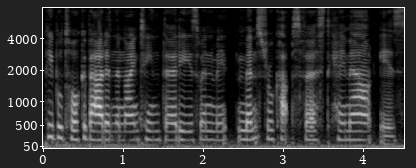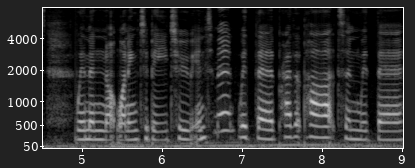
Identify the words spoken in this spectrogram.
people talk about in the 1930s when me- menstrual cups first came out is women not wanting to be too intimate with their private parts and with their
